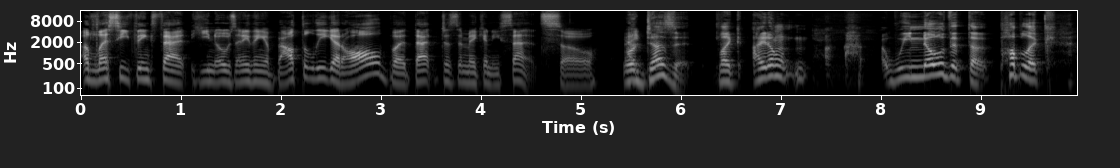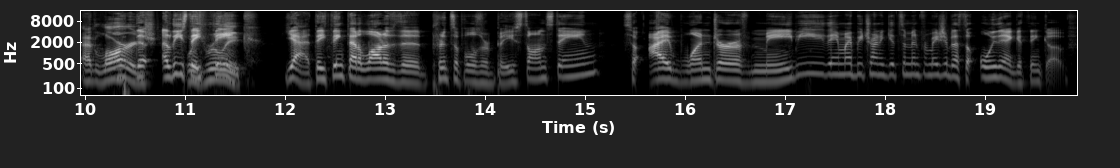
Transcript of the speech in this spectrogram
unless he thinks that he knows anything about the league at all, but that doesn't make any sense. So, or I- does it? Like, I don't. We know that the public at the- large, at least they really- think, yeah, they think that a lot of the principles are based on Stain. So I wonder if maybe they might be trying to get some information. But that's the only thing I could think of.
